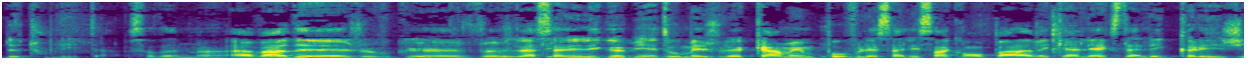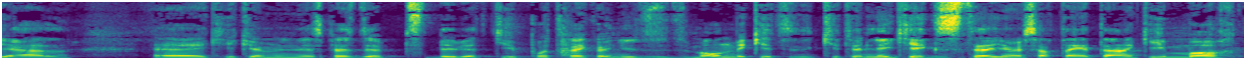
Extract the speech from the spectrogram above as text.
de tous les temps. Certainement. Avant de. Je vais, vous- euh, je vais la saluer, les gars, bientôt, mais je voulais quand même pas vous laisser aller sans qu'on parle avec Alex de la Ligue collégiale, euh, qui est comme une espèce de petite bébête qui est pas très connue du, du monde, mais qui est, une- qui est une ligue qui existait il y a un certain temps, qui est morte.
